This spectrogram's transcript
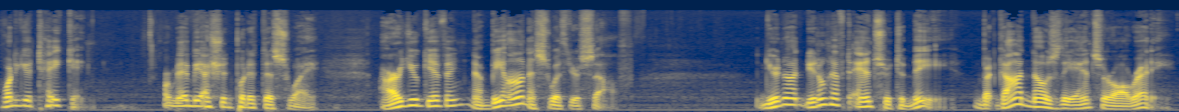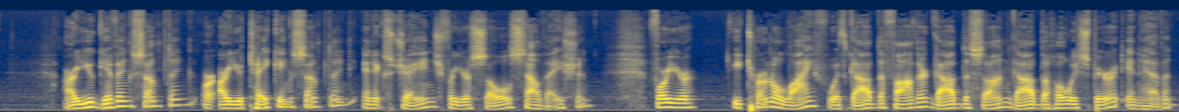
What are you taking? Or maybe I should put it this way Are you giving? Now be honest with yourself. You're not you don't have to answer to me, but God knows the answer already. Are you giving something or are you taking something in exchange for your soul's salvation? For your eternal life with God the Father, God the Son, God the Holy Spirit in heaven.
